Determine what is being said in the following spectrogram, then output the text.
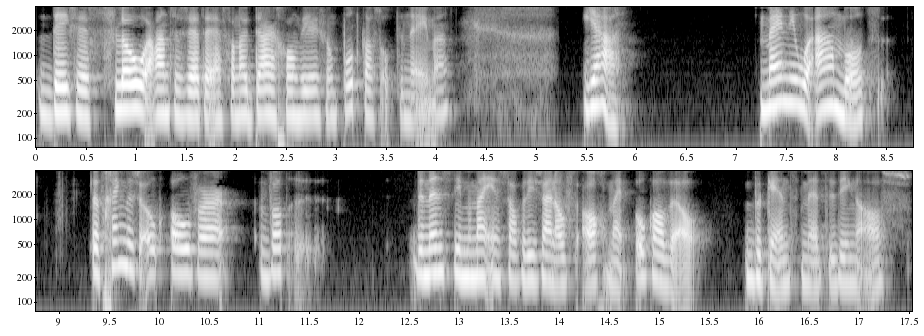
deze flow aan te zetten en vanuit daar gewoon weer zo'n podcast op te nemen. Ja, mijn nieuwe aanbod. Dat ging dus ook over wat de mensen die bij mij instappen, die zijn over het algemeen ook al wel bekend met dingen als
